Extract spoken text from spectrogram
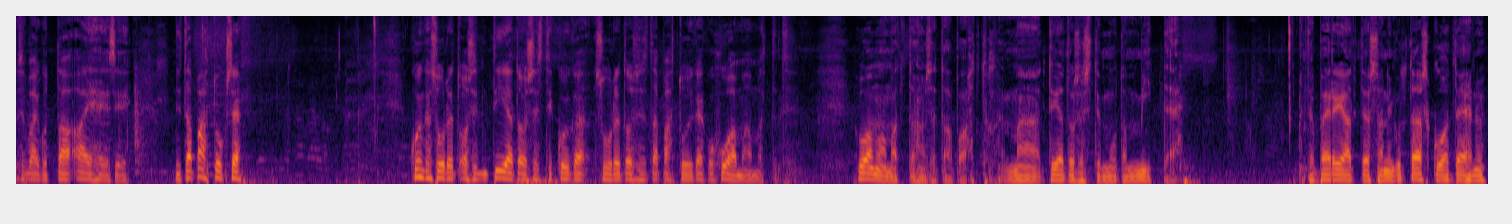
se vaikuttaa aiheisiin, niin tapahtuuko se kuinka suuret osin tietoisesti, kuinka suuret osin se tapahtuu ikään kuin huomaamatta? Huomaamattahan se tapahtuu. En mä tietoisesti muuta mitään. Että periaatteessa niin kuin tässä kun on tehnyt,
